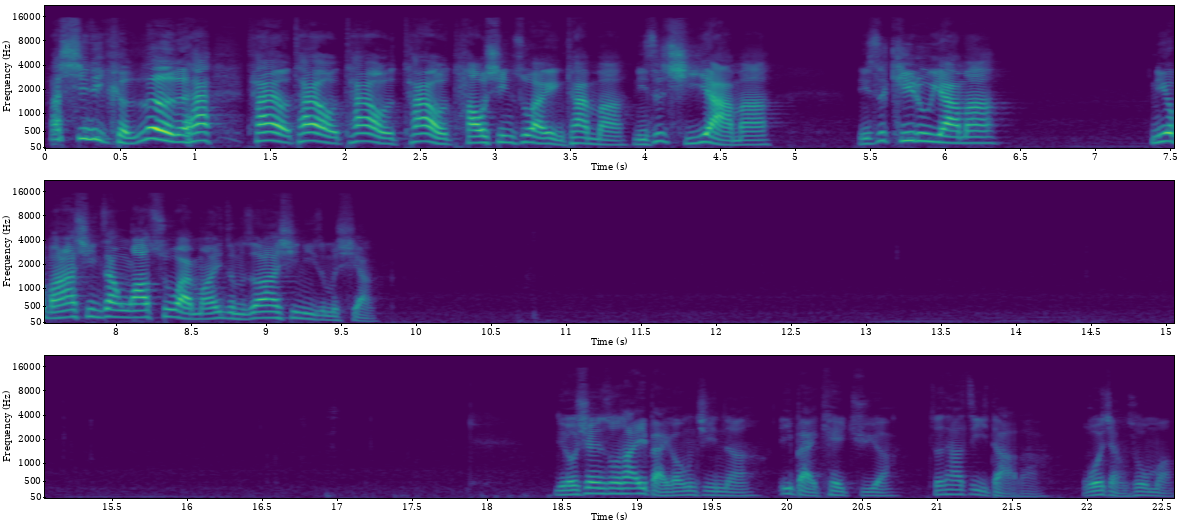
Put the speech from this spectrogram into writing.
他心里可乐的，他他有他有他有他有掏心出来给你看吗？你是奇亚吗？你是 Kiruya 吗？你有把他心脏挖出来吗？你怎么知道他心里怎么想？刘轩说他一百公斤啊，一百 kg 啊，这是他自己打的，我有讲错吗？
